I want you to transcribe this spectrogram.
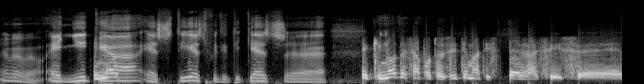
Ε, βέβαια. Ενίκια, εστίες, φοιτητικές... Ε... Ξεκινώντας από το ζήτημα της στέγασης, ε,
